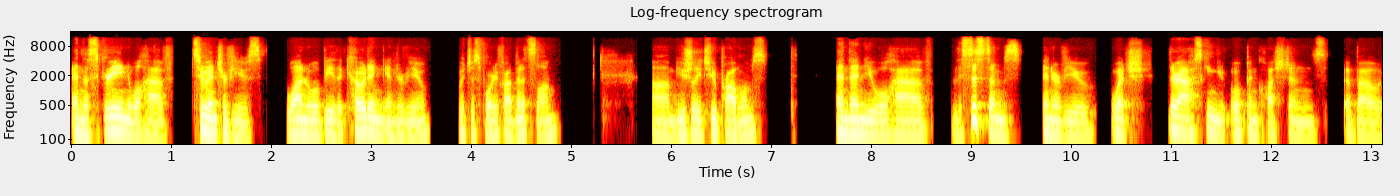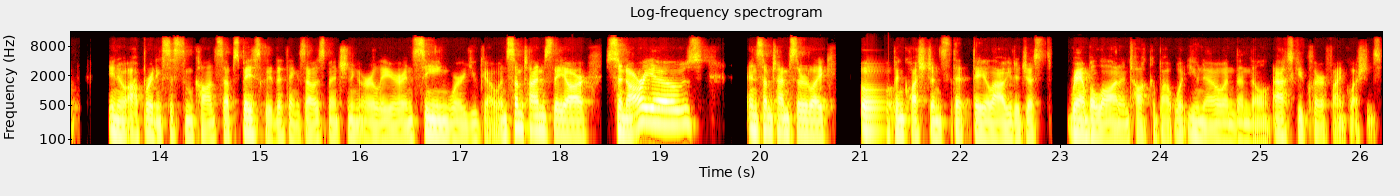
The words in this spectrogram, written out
and the screen will have two interviews. One will be the coding interview which is 45 minutes long um, usually two problems and then you will have the systems interview which they're asking you open questions about you know operating system concepts basically the things i was mentioning earlier and seeing where you go. And sometimes they are scenarios and sometimes they're like open questions that they allow you to just ramble on and talk about what you know and then they'll ask you clarifying questions.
